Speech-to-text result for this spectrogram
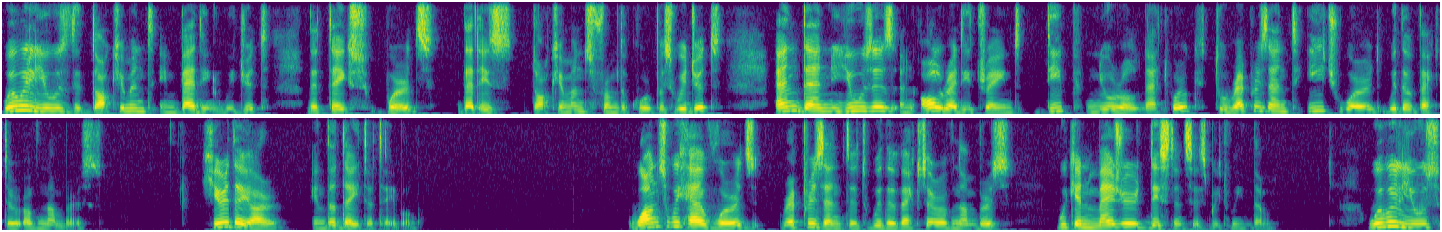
We will use the document embedding widget that takes words, that is, documents from the corpus widget, and then uses an already trained deep neural network to represent each word with a vector of numbers. Here they are in the data table. Once we have words represented with a vector of numbers, we can measure distances between them. We will use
